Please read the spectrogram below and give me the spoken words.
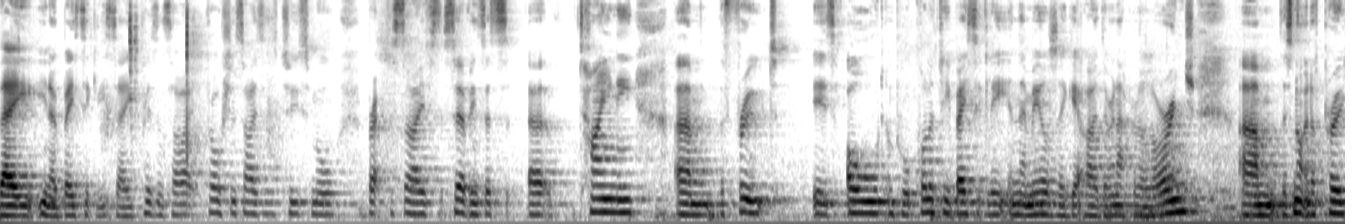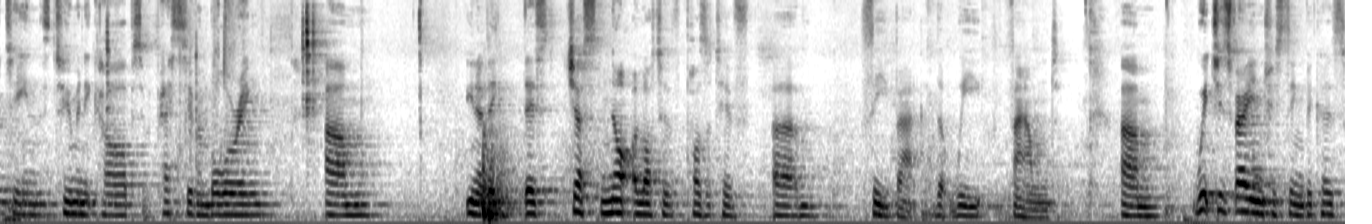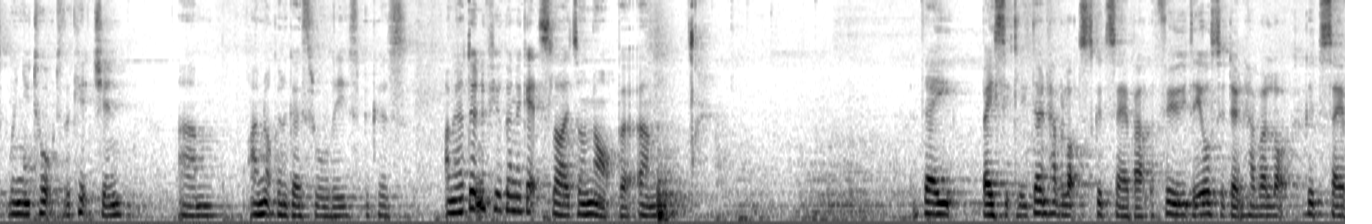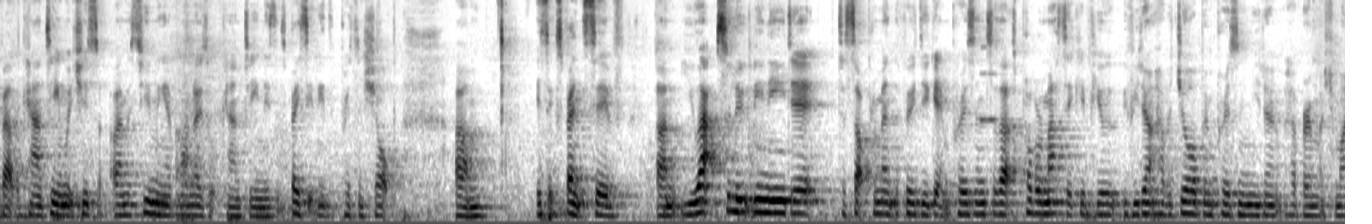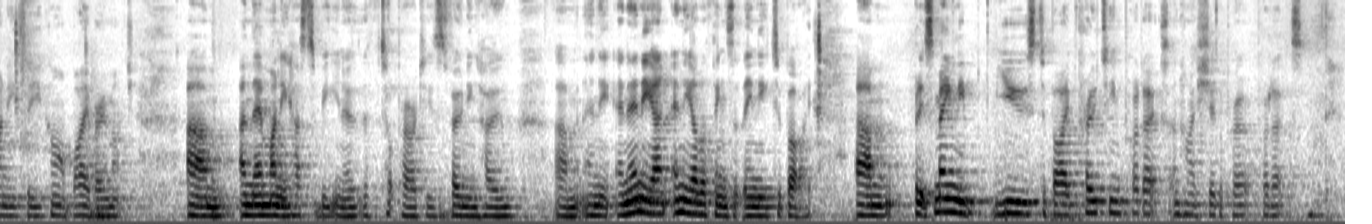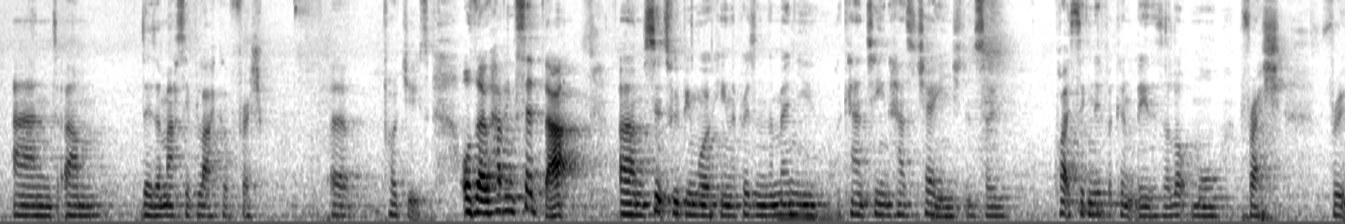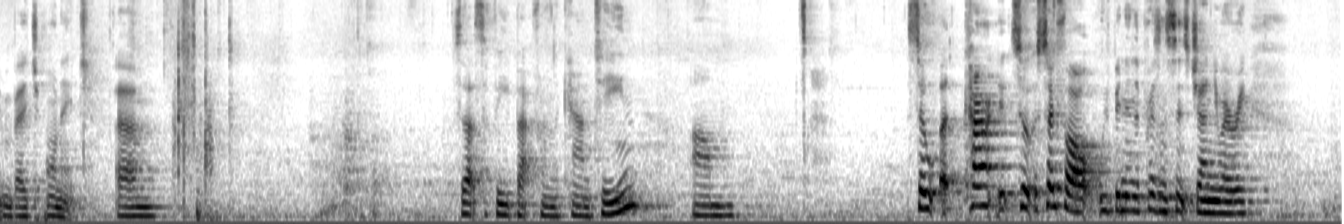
they, you know, basically say prison size, portion sizes are too small, breakfast size servings are uh, tiny, um, the fruit is old and poor quality. Basically, in their meals, they get either an apple or an orange. Um, there's not enough protein, there's too many carbs, repetitive and boring. Um, you know, they, there's just not a lot of positive um, feedback that we found, um, which is very interesting because when you talk to the kitchen, um, I'm not going to go through all these because, I mean, I don't know if you're going to get slides or not, but um, they basically don't have a lot to good to say about the food. They also don't have a lot good to say about the canteen, which is, I'm assuming everyone knows what canteen is. It's basically the prison shop. Um, it's expensive. Um, you absolutely need it to supplement the food you get in prison, so that's problematic if you if you don't have a job in prison, you don't have very much money, so you can't buy very much. Um, and their money has to be, you know, the top priority is phoning home um, and any and any any other things that they need to buy. Um, but it's mainly used to buy protein products and high sugar pro products, and um, there's a massive lack of fresh uh, produce. Although having said that, um, since we've been working in the prison, the menu, the canteen has changed, and so quite significantly, there's a lot more fresh fruit and veg on it. Um, so that's the feedback from the canteen. Um, so uh, currently, so so far, we've been in the prison since January.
